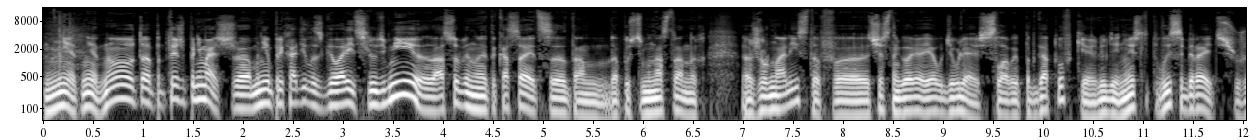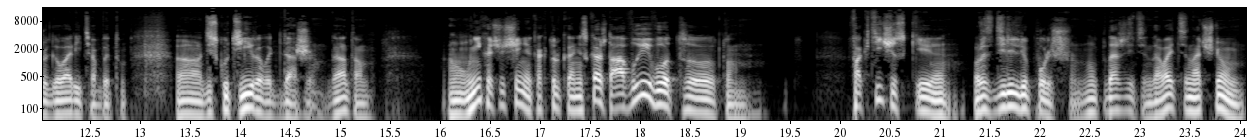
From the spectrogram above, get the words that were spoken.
Нет, нет, ну ты же понимаешь, мне приходилось говорить с людьми, особенно это касается, там, допустим, иностранных журналистов, журналистов, э, честно говоря, я удивляюсь слабой подготовки людей. Но если вы собираетесь уже говорить об этом, э, дискутировать даже, да, там, э, у них ощущение, как только они скажут, а вы вот там, фактически разделили Польшу. Ну, подождите, давайте начнем.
